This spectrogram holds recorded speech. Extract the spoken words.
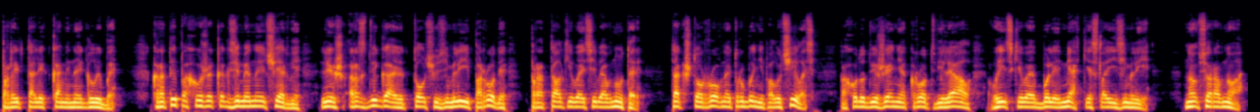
пролетали каменные глыбы. Кроты, похоже, как земляные черви, лишь раздвигают толщу земли и породы, проталкивая себя внутрь, так что ровной трубы не получилось. По ходу движения крот вилял, выискивая более мягкие слои земли. Но все равно,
